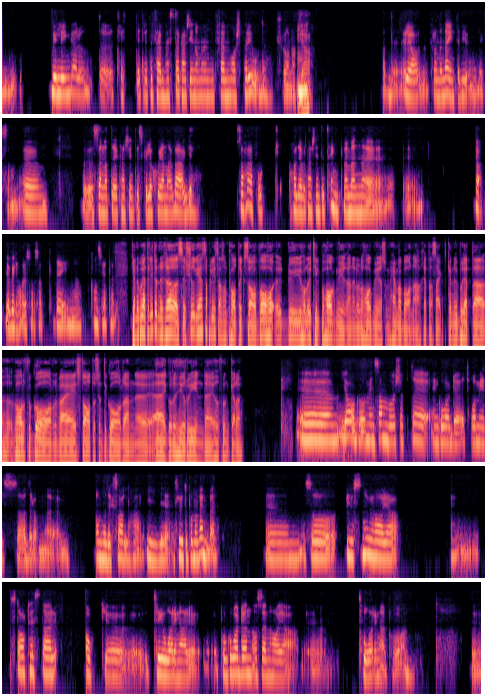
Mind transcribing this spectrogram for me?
vill ligga runt eh, 30-35 hästar kanske inom en femårsperiod från att Mm. jag eller ja, från den där intervjun liksom. Ehm, eh, sen att det kanske inte skulle skena iväg så här fort hade jag väl kanske inte tänkt mig men eh, eh, ja, jag vill ha det så så att det är inga konstigheter. Kan du berätta lite om din rörelse? 20 hästar på listan som Patrik sa. Vad, du håller ju till på Hagmyren, eller du har Hagmyren som hemmabana rättare sagt. Kan du berätta vad har du för gård? Vad är statusen till gården? Äger du? Hyr du in dig? Hur funkar det? Eh, Jag och min sambo köpte en gård eh, två mil söder om, eh, om Hudiksvall här i eh, slutet på november. Eh, Så just nu har jag starthästar och treåringar på gården och sen har jag tvååringar på,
